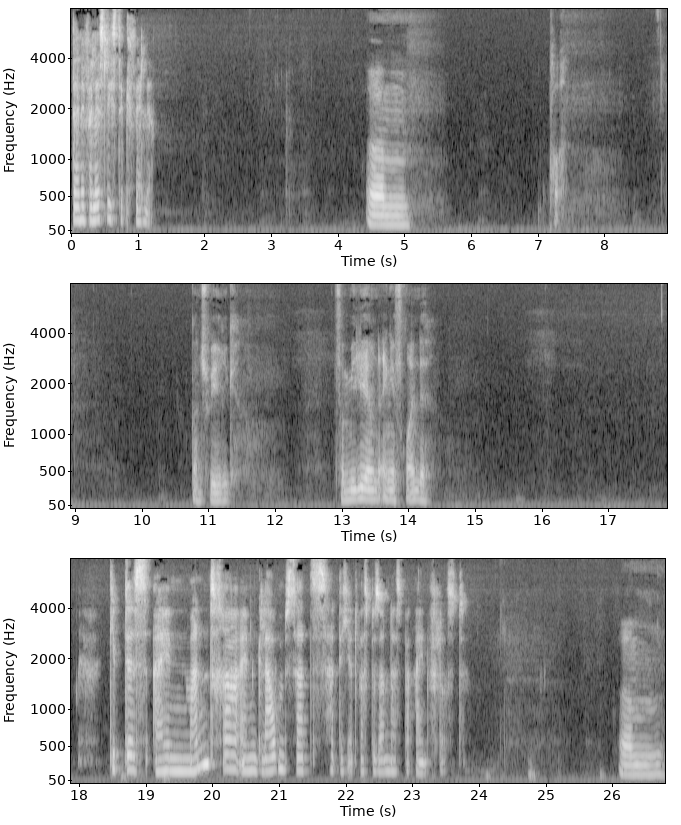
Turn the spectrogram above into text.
Deine verlässlichste Quelle? Ähm, boah. Ganz schwierig. Familie und enge Freunde. Gibt es ein Mantra, einen Glaubenssatz, hat dich etwas besonders beeinflusst? Ähm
